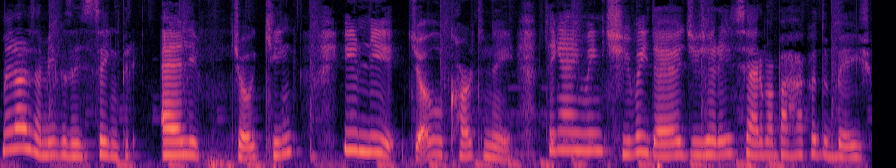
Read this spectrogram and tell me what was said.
Melhores amigos de sempre, Ellie, Joey King e Lee, Joe Courtney, têm a inventiva ideia de gerenciar uma barraca do beijo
